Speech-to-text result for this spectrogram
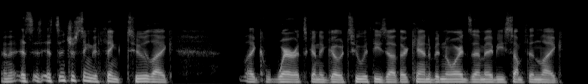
and it's it's interesting to think too, like like where it's going to go to with these other cannabinoids and maybe something like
